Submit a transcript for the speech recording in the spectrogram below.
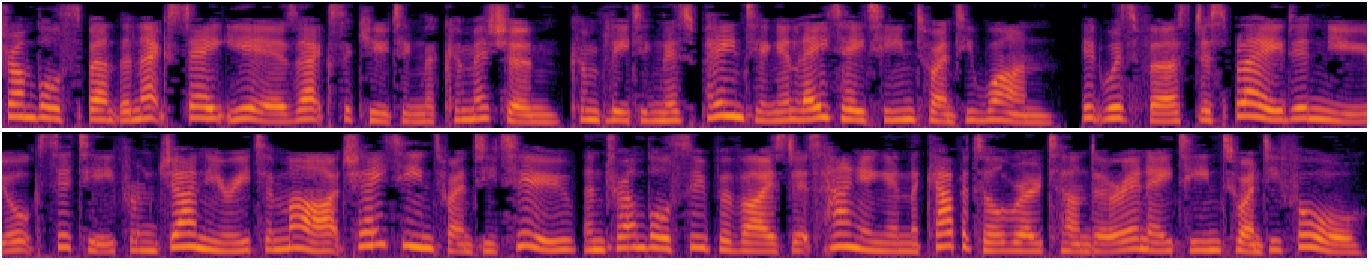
Trumbull spent the next eight years executing the commission, completing this painting in late 1821. It was first displayed in New York City from January to March 1822, and Trumbull supervised its hanging in the Capitol Rotunda in 1824.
